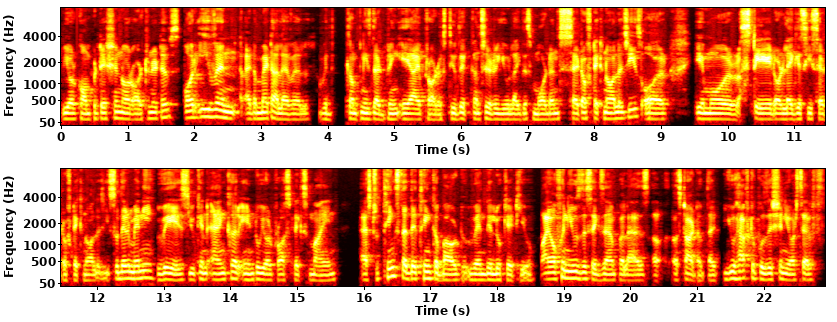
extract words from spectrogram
your competition or alternatives, or even at a meta level with companies that bring AI products? Do they consider you like this modern set of technologies or a more staid or legacy set of technologies? So, there are many ways you can anchor into your prospect's mind as to things that they think about when they look at you. I often use this example as a, a, startup that you have to position yourself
